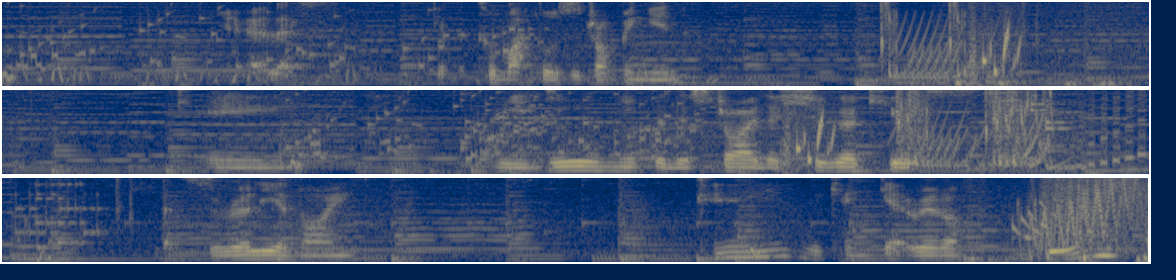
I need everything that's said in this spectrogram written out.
Yeah, let's get the tomatoes dropping in. We do need to destroy the sugar cubes. That's really annoying. Okay, we can get rid of these.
